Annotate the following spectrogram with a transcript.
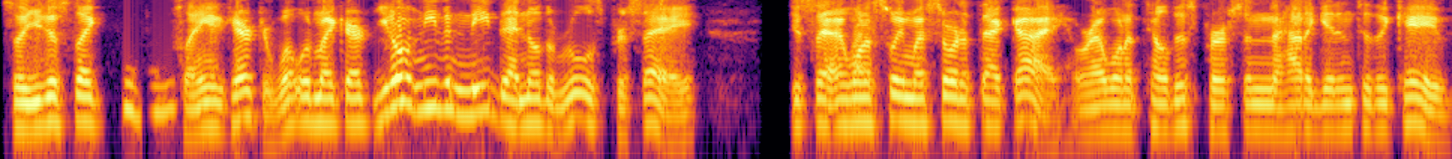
So you're just like Mhm. playing a character. What would my character? You don't even need to know the rules per se. Just say, I want to swing my sword at that guy, or I want to tell this person how to get into the cave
